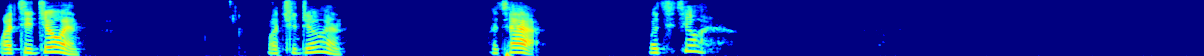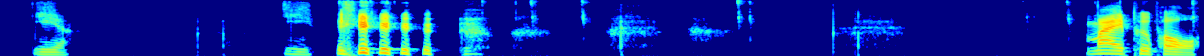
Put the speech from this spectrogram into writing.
What's he doing? What you doing? What's that? What's he doing? Yeah. My poop hole.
